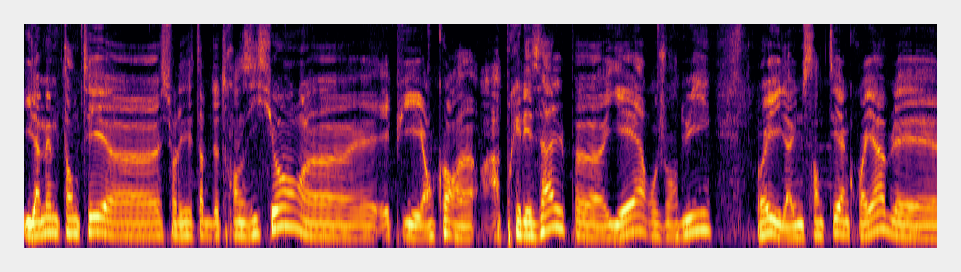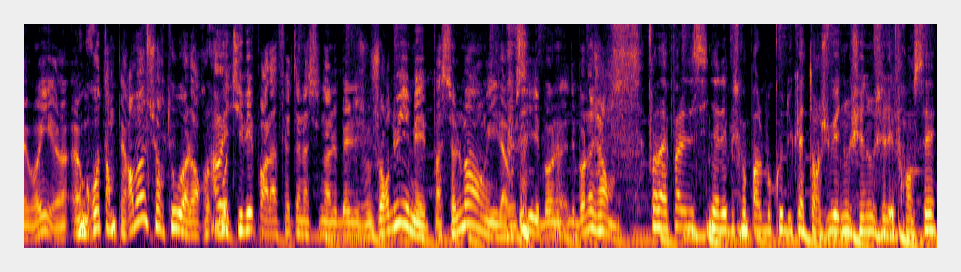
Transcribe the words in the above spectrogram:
Il a même tenté euh, sur les étapes de transition euh, et puis encore euh, après les Alpes hier, aujourd'hui. Oui, il a une santé incroyable et oui, un gros tempérament surtout. Alors ah motivé par la fête nationale belge aujourd'hui, mais pas seulement. Il a aussi des bonnes, des bonnes jambes. Faudrait pas le signaler puisqu'on parle beaucoup du 14 juillet nous chez nous chez les Français.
